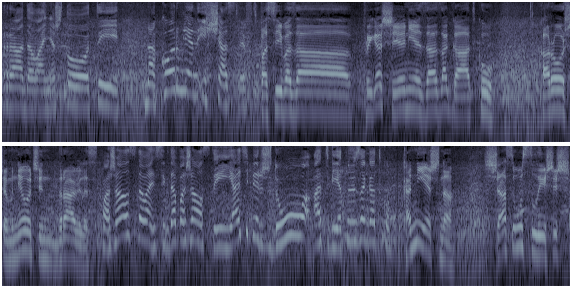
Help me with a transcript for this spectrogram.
рада, Ваня, что ты накормлен и счастлив. Спасибо за приглашение, за загадку. Хорошая, мне очень нравилось. Пожалуйста, Вань, всегда пожалуйста. И я теперь жду ответную загадку. Конечно, сейчас услышишь.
